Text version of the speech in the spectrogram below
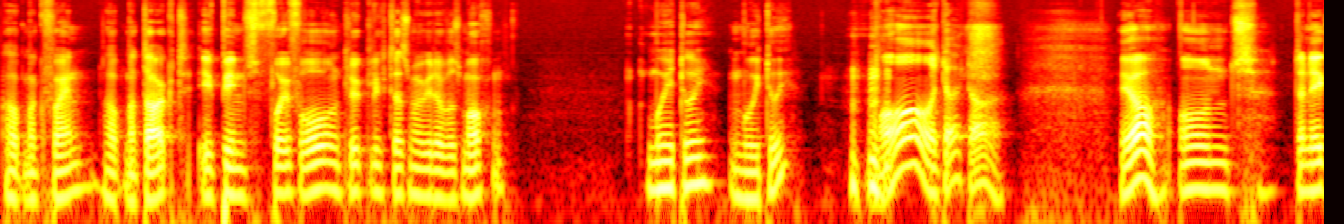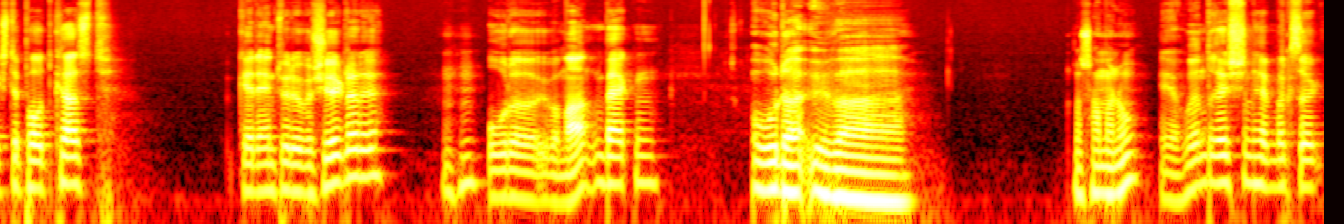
Hat mir gefallen, hat mir taugt. Ich bin voll froh und glücklich, dass wir wieder was machen. Muay Thai. Muy tui. oh, da, da. Ja, und der nächste Podcast geht entweder über Skirglade Mhm. oder über Mountainbiken. Oder über Was haben wir noch? Ja, Horndreschen hätten wir gesagt.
